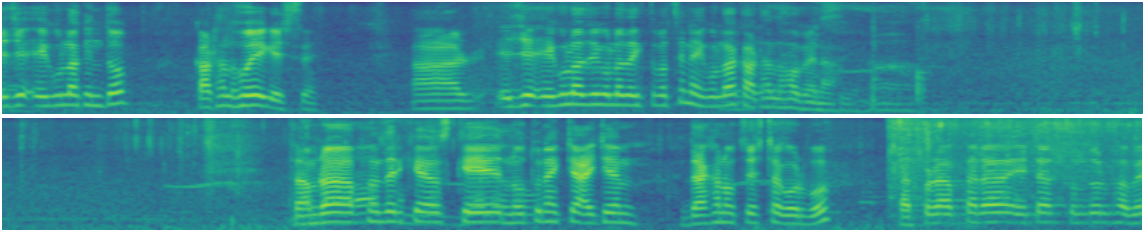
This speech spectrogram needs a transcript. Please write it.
এই যে এগুলো কিন্তু কাঁঠাল হয়ে গেছে। আর এই যে এগুলো যেগুলো দেখতে পাচ্ছেন, এগুলো কাঁঠাল হবে না। তো আমরা আপনাদেরকে আজকে নতুন একটা আইটেম দেখানোর চেষ্টা করব। তারপরে আপনারা এটা সুন্দরভাবে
